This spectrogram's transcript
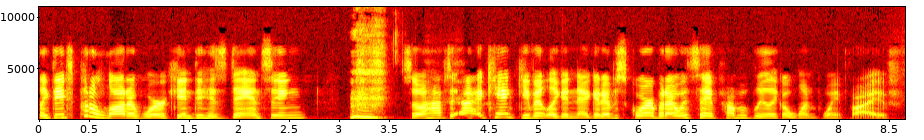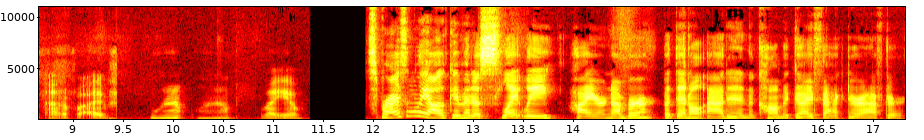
Like they put a lot of work into his dancing. so I have to I can't give it like a negative score, but I would say probably like a 1.5 out of 5. Wow, wow. What about you? Surprisingly, I'll give it a slightly higher number, but then I'll add in a comet guy factor after.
